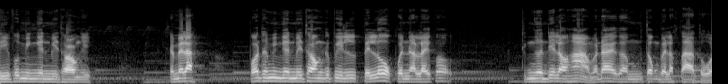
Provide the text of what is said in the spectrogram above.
ดีเพราะมีเงินมีทองอีกใช่ไหมล่ะเพราะถ้ามีเงินมีทองจะเป็นเป็นโรคเป็นอะไรก็เงินที่เราหามาได้ก็ต้องไปรักษาตัว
